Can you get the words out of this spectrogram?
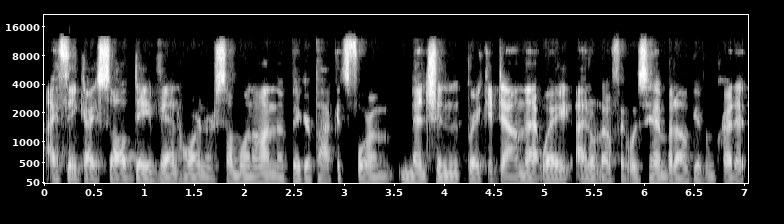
I think i saw dave van horn or someone on the bigger pockets forum mention break it down that way. I don't know if it was him but i'll give him credit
